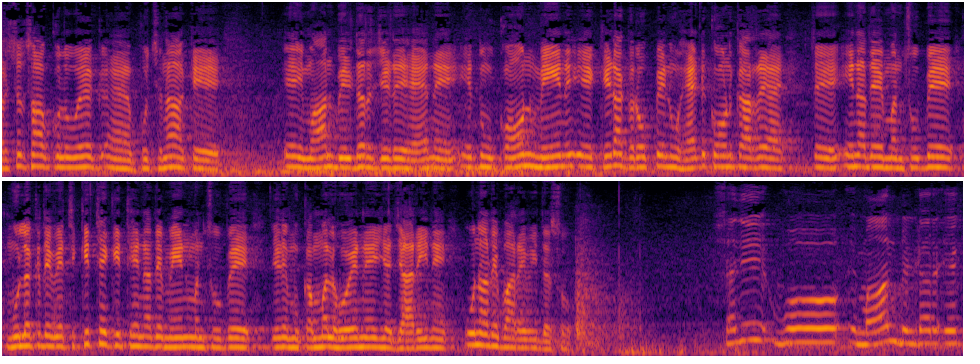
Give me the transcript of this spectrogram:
ਅਰਸ਼ਦ ਸਾਹਿਬ ਕੋਲੋਂ ਇਹ ਪੁੱਛਣਾ ਕਿ ਇਹ ਇਮਾਨ ਬਿਲਡਰ ਜਿਹੜੇ ਹੈ ਨੇ ਇਹਨੂੰ ਕੌਣ ਮੇਨ ਇਹ ਕਿਹੜਾ ਗਰੁੱਪ ਇਹਨੂੰ ਹੈੱਡ ਕੌਣ ਕਰ ਰਿਹਾ ਹੈ ਤੇ ਇਹਨਾਂ ਦੇ ਮਨਸੂਬੇ ਮੁਲਕ ਦੇ ਵਿੱਚ ਕਿੱਥੇ ਕਿੱਥੇ ਇਹਨਾਂ ਦੇ ਮੇਨ ਮਨਸੂਬੇ ਜਿਹੜੇ ਮੁਕੰਮਲ ਹੋਏ ਨੇ ਜਾਂ ਜਾਰੀ ਨੇ ਉਹਨਾਂ ਦੇ ਬਾਰੇ ਵੀ ਦੱਸੋ शाह जी वो ईमान बिल्डर एक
